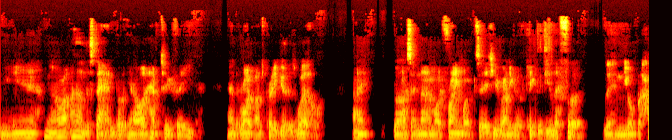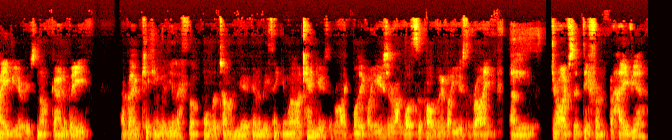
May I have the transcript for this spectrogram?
yeah, you know, I understand, but, you know, I have two feet and the right one's pretty good as well. Right? But I say, no, my framework says you've only got to kick with your left foot. Then your behavior is not going to be about kicking with your left foot all the time. You're going to be thinking, well, I can use the right. What if I use the right? What's the problem if I use the right? And drives a different behavior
